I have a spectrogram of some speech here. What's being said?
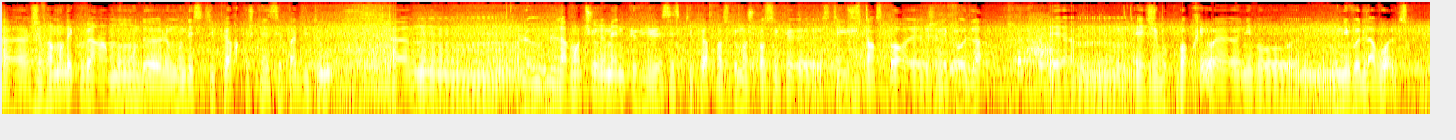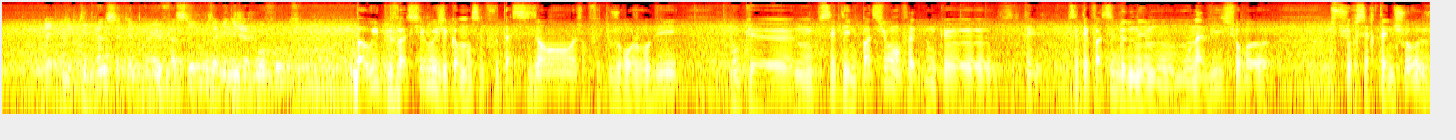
Euh, j'ai vraiment découvert un monde, le monde des skippers que je connaissais pas du tout. Euh, L'aventure humaine que vivaient ces skippers, parce que moi je pensais que c'était juste un sport et je n'allais pas au-delà. Et, euh, et j'ai beaucoup appris ouais, au, niveau, au niveau de la voile. Et Les petits princes, c'était plus facile? Vous aviez déjà joué au foot? Bah oui, plus facile, oui. J'ai commencé le foot à 6 ans, j'en fais toujours aujourd'hui. Donc euh, c'était une passion en fait. Donc euh, c'était- c'était facile de donner mon, mon avis sur, euh, sur certaines choses.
